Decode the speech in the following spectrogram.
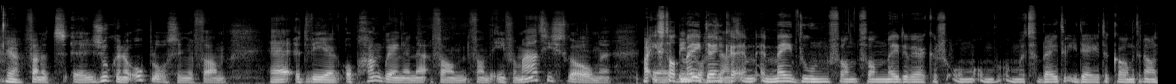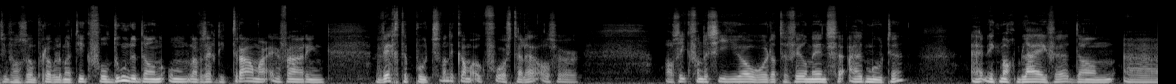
ja. van het uh, zoeken naar oplossingen, van hè, het weer op gang brengen na, van, van de informatiestromen. Maar is uh, dat meedenken en, en, meedoen van, van medewerkers om, om, om met verbeterideeën te komen ten aanzien van zo'n problematiek voldoende dan om, laten we zeggen, die traumaervaring weg te poetsen? Want ik kan me ook voorstellen, als, er, als ik van de CEO hoor dat er veel mensen uit moeten en ik mag blijven, dan uh,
